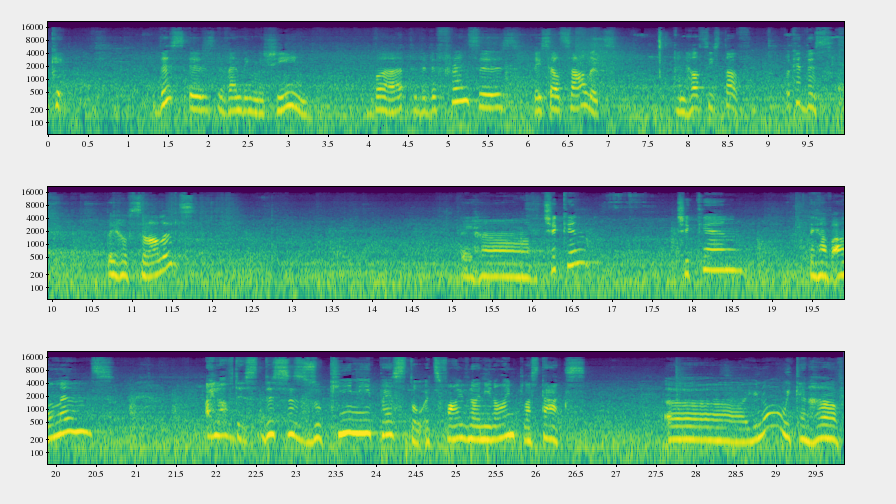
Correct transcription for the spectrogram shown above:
Okay, this is the vending machine, but the difference is they sell salads and healthy stuff. Look at this. They have salads. They have chicken, chicken. They have almonds. I love this. This is zucchini pesto. It's $5.99 plus tax. Uh, you know, we can have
